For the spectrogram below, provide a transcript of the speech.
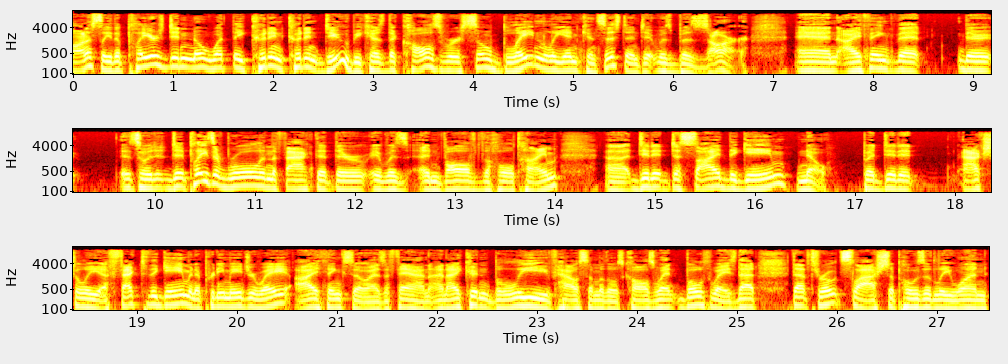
honestly the players didn't know what they could and couldn't do because the calls were so blatantly inconsistent. It was bizarre. And i think that there so it, it plays a role in the fact that there it was involved the whole time. Uh, did it decide the game? No. But did it actually affect the game in a pretty major way? I think so as a fan, and I couldn't believe how some of those calls went both ways. That that throat slash supposedly one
